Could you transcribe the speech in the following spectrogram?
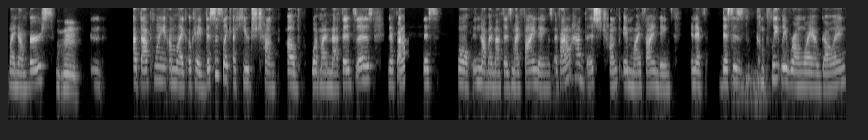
my numbers Mhm. and at that point i'm like okay this is like a huge chunk of what my methods is and if i don't have this well not my methods my findings if i don't have this chunk in my findings and if this is completely wrong way i'm going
